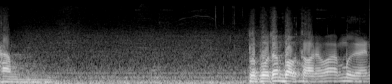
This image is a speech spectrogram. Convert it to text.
ธรรม ลวงปู่ท่านบอกต่อนะว่าเหมือน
